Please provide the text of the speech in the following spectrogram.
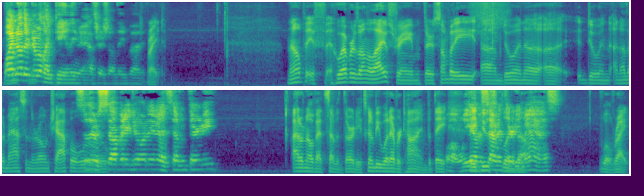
Well, I know they're doing like daily mass or something, but Right. Nope. If whoever's on the live stream, there's somebody um, doing a, a doing another mass in their own chapel. so or- there's somebody doing it at seven thirty. I don't know if that's seven thirty. It's going to be whatever time, but they Well, we they have do split it up. mass. Well, right,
